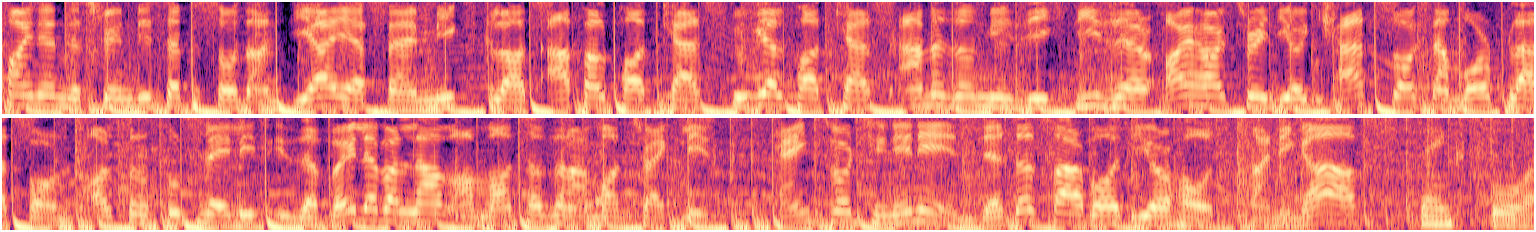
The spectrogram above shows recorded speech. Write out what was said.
Find and stream this episode on DIFM, Mixcloud, Apple Podcasts, Google Podcasts, Amazon Music, Deezer, iHeartRadio, Castbox, and more platforms. Also, full playlist is available now on 1001 track list. Thanks for tuning in. This is Farbod, your host, signing off. Thanks for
